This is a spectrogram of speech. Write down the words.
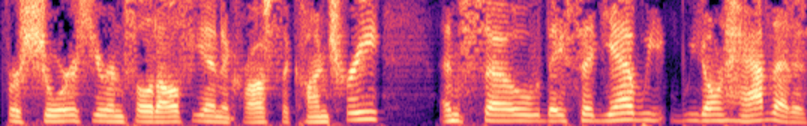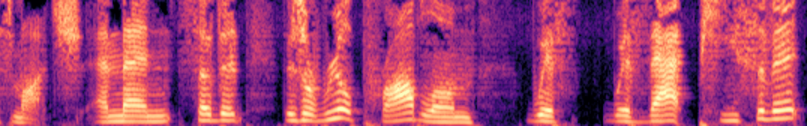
for sure here in Philadelphia and across the country. And so they said, yeah, we, we don't have that as much. And then so that there's a real problem with, with that piece of it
